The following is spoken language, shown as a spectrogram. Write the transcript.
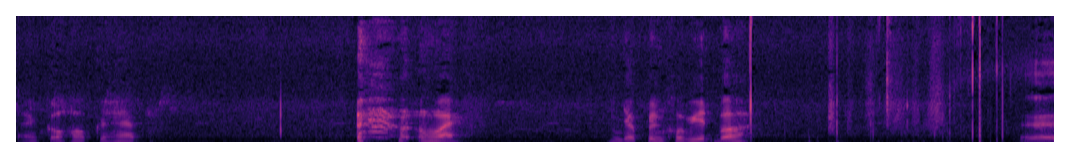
ไอ้ก็ฮอกก็แฮกห่วยอยากเป็นโควิดบ่ เออ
